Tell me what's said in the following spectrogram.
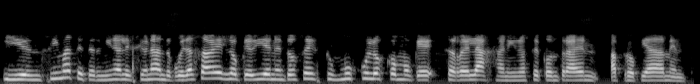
y encima te termina lesionando, porque ya sabes lo que viene, entonces tus músculos como que se relajan y no se contraen apropiadamente.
